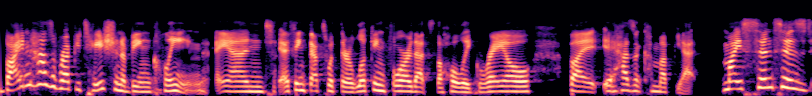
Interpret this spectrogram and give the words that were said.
Biden has a reputation of being clean. And I think that's what they're looking for. That's the holy grail, but it hasn't come up yet. My sense is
